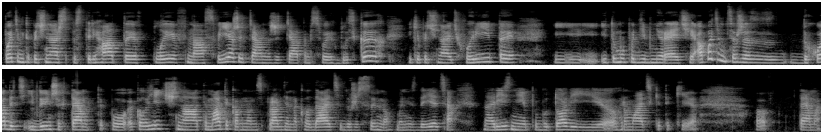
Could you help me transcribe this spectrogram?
Потім ти починаєш спостерігати вплив на своє життя, на життя там своїх близьких, які починають хворіти. І і, тому подібні речі. А потім це вже доходить і до інших тем. Типу, екологічна тематика вона насправді накладається дуже сильно, мені здається, на різні побутові і громадські такі теми.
